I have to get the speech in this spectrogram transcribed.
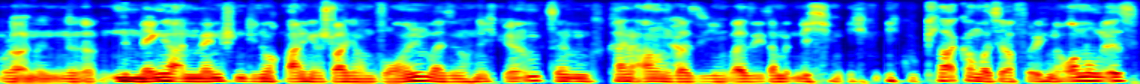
oder eine, eine, Menge an Menschen, die noch gar nicht ins Stadion wollen, weil sie noch nicht geimpft sind. Keine Ahnung, ja. weil, sie, weil sie damit nicht, nicht, nicht gut klarkommen, was ja auch völlig in Ordnung ist.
